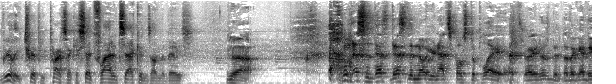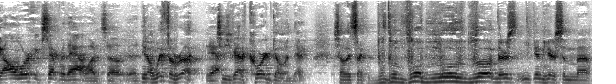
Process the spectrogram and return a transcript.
really trippy parts. Like I said, flatted seconds on the bass. Yeah. that's the that's that's the note you're not supposed to play. That's right, isn't it? Like, they all work except for that one. So you know, with the root. Yeah. So you got a chord going there. So it's like there's you can hear some uh,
